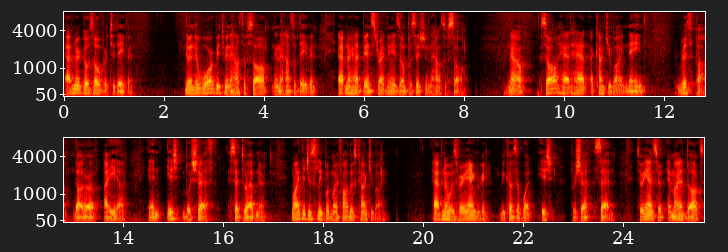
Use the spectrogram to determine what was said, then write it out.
Abner goes over to David. During the war between the house of Saul and the house of David, Abner had been strengthening his own position in the house of Saul. Now, Saul had had a concubine named Rizpah, daughter of Aiah, and Ishbosheth said to Abner, Why did you sleep with my father's concubine? Abner was very angry because of what Ishbosheth said. So he answered, Am I a dog's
